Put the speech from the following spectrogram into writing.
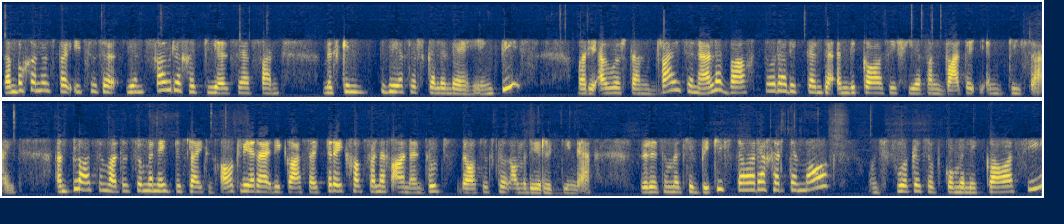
dan begin ons by iets soos 'n eenvoudige keuse van miskien twee verskillende hempies wat die ouers dan wys en hulle wag totdat die kind 'n indikasie gee van watter een kies hy in plaas van wat ons sommer net besluit gaan klere uit die kas uit trek gaan vinnig aan en woeps daar's ons klaar met die rotine. So dis om dit so bietjie stadiger te maak. Ons fokus op kommunikasie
